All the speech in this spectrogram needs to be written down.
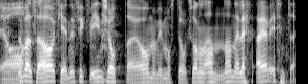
Ja. bara så här, ja, okej nu fick vi in 28, ja men vi måste också ha någon annan, eller ja, jag vet inte.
